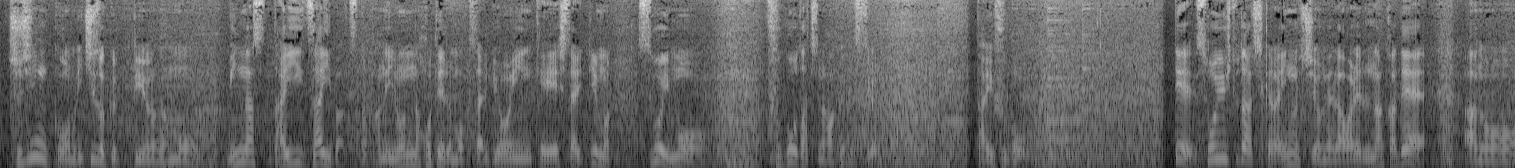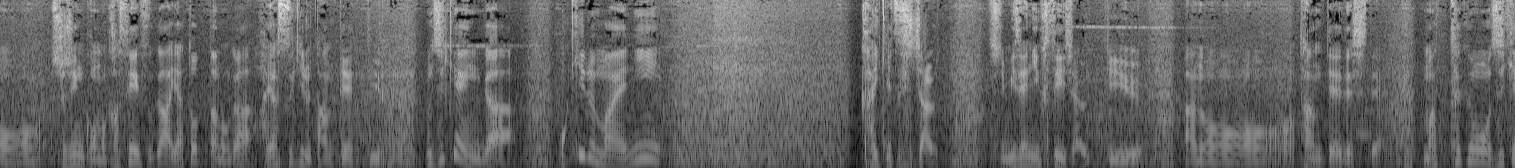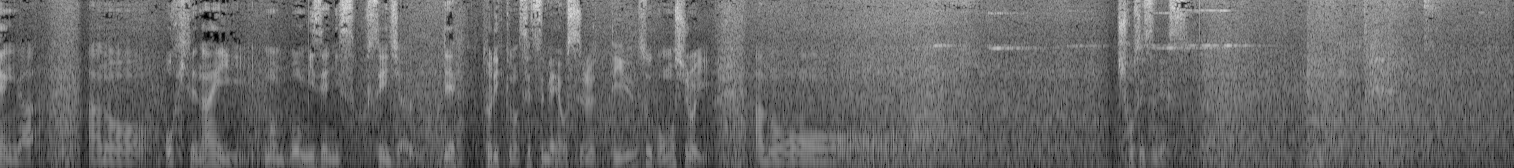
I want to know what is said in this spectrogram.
主人公の一族っていうのがもうみんな大財閥とかねいろんなホテル持ってたり病院経営したりっていうのもすごいもう富豪たちなわけですよ。大富豪。でそういう人たちから命を狙われる中で、あのー、主人公の家政婦が雇ったのが早すぎる探偵っていう。事件が起きる前に解決しちゃう。未然に防いじゃうっていう、あのー、探偵でして。全くもう事件が、あのー、起きてないもうもう未然に防いじゃう。でトリックの説明をするっていうすごく面白い、あのー小説です。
